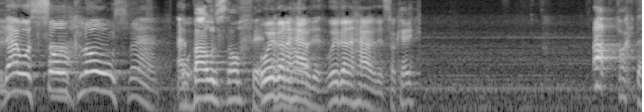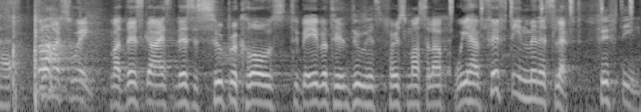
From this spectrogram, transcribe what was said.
That was so close, man. I bounced off it. We're gonna have this. We're gonna have this, okay? Ah, fuck that. Too much swing. But this, guys, this is super close to be able to do his first muscle up. We have 15 minutes left. 15.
